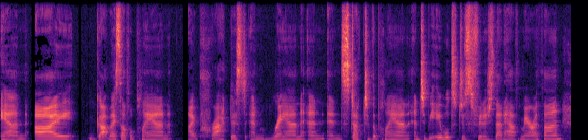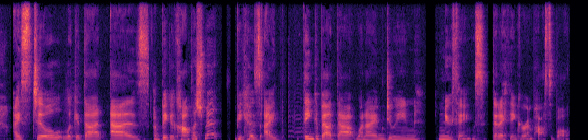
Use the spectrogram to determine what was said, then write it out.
And I got myself a plan. I practiced and ran and and stuck to the plan and to be able to just finish that half marathon, I still look at that as a big accomplishment because I think about that when I'm doing new things that I think are impossible.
